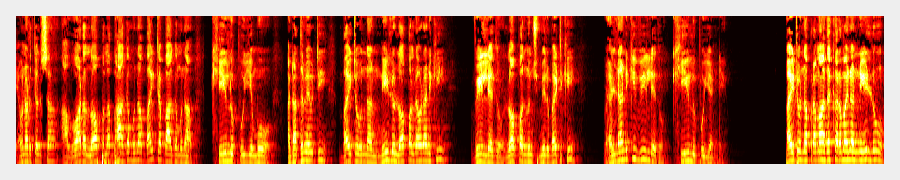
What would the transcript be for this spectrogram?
ఏమన్నాడు తెలుసా? ఆ ఓడ లోపల భాగమున బయట భాగమున కీలు పుయ్యము అంటే అర్థం ఏమిటి? బయట ఉన్న నీళ్ళు లోపల రావడానికి వీల్లేదు లోపల నుంచి మీరు బయటికి వెళ్ళడానికి వీల్లేదు కీలు పుయ్యండి బయట ఉన్న ప్రమాదకరమైన నీళ్ళు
